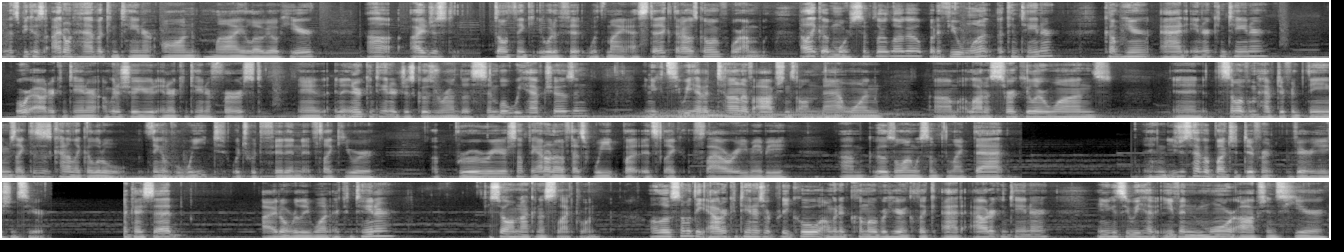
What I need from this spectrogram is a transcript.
And that's because I don't have a container on my logo here. Uh, I just don't think it would have fit with my aesthetic that I was going for. I'm I like a more simpler logo, but if you want a container, come here, add inner container or outer container. I'm going to show you an inner container first. And an inner container just goes around the symbol we have chosen. And you can see we have a ton of options on that one. Um, a lot of circular ones. And some of them have different themes. Like this is kind of like a little thing of wheat, which would fit in if like you were a brewery or something. I don't know if that's wheat, but it's like flowery maybe um, goes along with something like that. And you just have a bunch of different variations here. Like I said, I don't really want a container, so I'm not going to select one. Although some of the outer containers are pretty cool, I'm going to come over here and click add outer container. And you can see we have even more options here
